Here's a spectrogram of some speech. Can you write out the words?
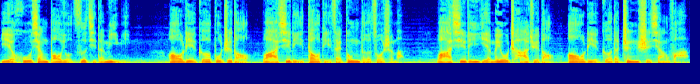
也互相保有自己的秘密。奥列格不知道瓦西里到底在东德做什么，瓦西里也没有察觉到奥列格的真实想法。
